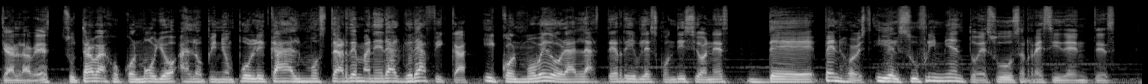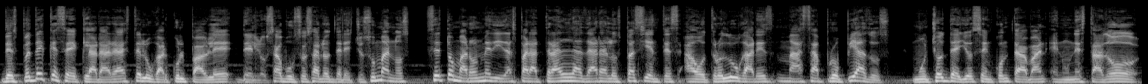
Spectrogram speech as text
que a la vez su trabajo conmovió a la opinión pública al mostrar de manera gráfica y conmovedora las terribles condiciones de Penhurst y el sufrimiento de sus residentes. Después de que se declarara este lugar culpable de los abusos a los derechos humanos, se tomaron medidas para trasladar a los pacientes a otros lugares más apropiados, Muchos de ellos se encontraban en un estado,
